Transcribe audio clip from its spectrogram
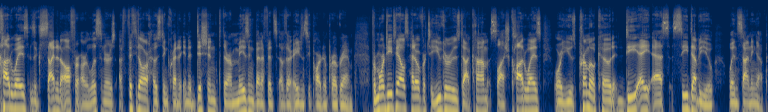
Cloudways is excited to offer our listeners a $50 hosting credit in addition to their amazing benefits of their agency partner program. For more details, head over to ugurus.com slash cloudways or use promo code DASCW when signing up.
